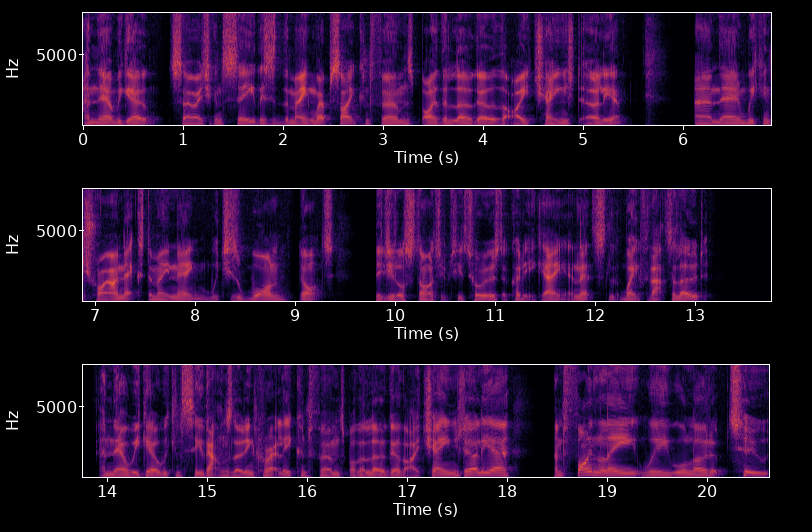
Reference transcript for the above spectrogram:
And there we go. So as you can see, this is the main website confirmed by the logo that I changed earlier. And then we can try our next domain name, which is one dot. And let's wait for that to load. And there we go. We can see that one's loading correctly, confirmed by the logo that I changed earlier. And finally, we will load up to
